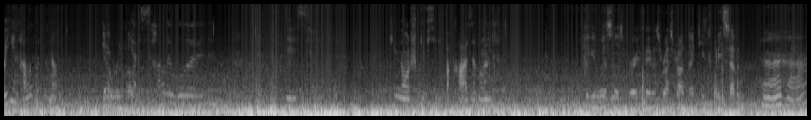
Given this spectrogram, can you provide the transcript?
we in Hollywood or no? Yeah, we're in Yes, Hollywood. Здесь киношки все показывают. Pig and Whistle is a very famous restaurant, 1927. Ага.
